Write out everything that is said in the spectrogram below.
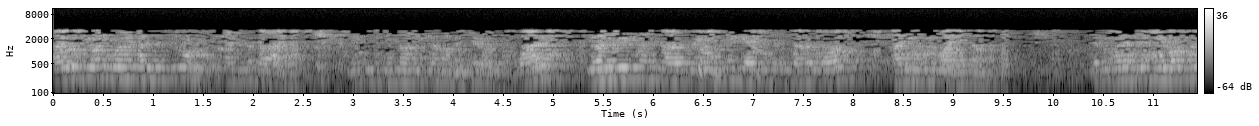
I was the only one went to school and survived. He did not become a material. Why? The only reason is I was going to engage in the service of Hari Guru Vaishnava. The we have also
